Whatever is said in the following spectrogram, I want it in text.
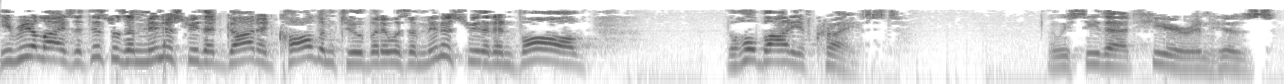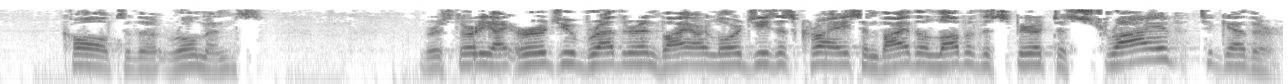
He realized that this was a ministry that God had called him to, but it was a ministry that involved the whole body of Christ. And we see that here in his call to the Romans. Verse 30 I urge you, brethren, by our Lord Jesus Christ and by the love of the Spirit, to strive together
